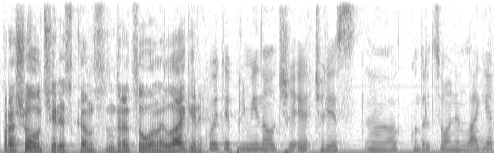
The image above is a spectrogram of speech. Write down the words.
прошел через концентрационный лагерь. който е преминал че- чрез э, концентрационен лагерь.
